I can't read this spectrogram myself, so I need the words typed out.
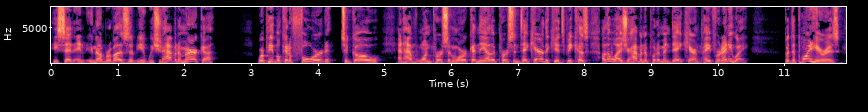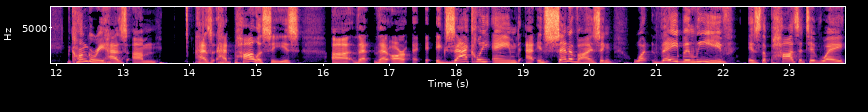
He said, and a number of others said, we should have in America where people can afford to go and have one person work and the other person take care of the kids because otherwise you're having to put them in daycare and pay for it anyway. But the point here is Hungary has, um, has had policies uh, that that are exactly aimed at incentivizing what they believe is the positive way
